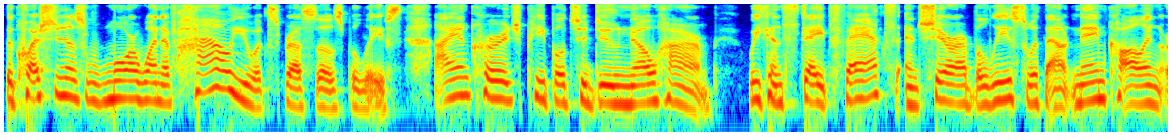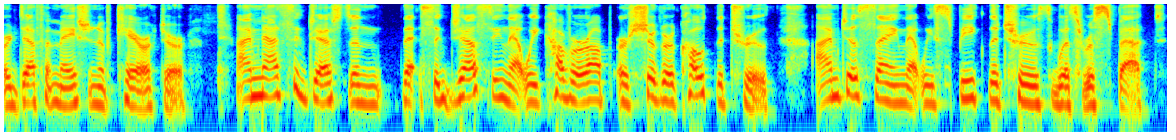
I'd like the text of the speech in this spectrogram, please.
The question is more one of how you express those beliefs. I encourage people to do no harm. We can state facts and share our beliefs without name calling or defamation of character. I'm not suggesting that suggesting that we cover up or sugarcoat the truth. I'm just saying that we speak the truth with respect.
